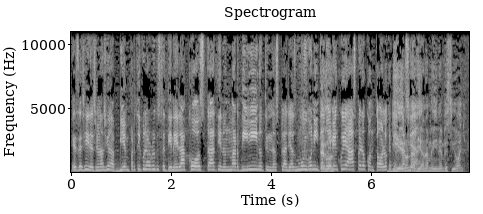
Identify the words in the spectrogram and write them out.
Es decir, es una ciudad bien particular porque usted tiene la costa, tiene un mar divino, tiene unas playas muy bonitas, Perdón. muy bien cuidadas, pero con todo lo que tiene la ¿Vieron a ciudad. Diana Medina en vestido baño?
